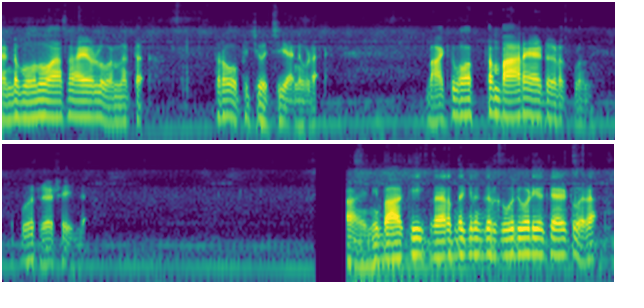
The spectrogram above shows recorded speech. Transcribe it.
രണ്ട് മൂന്ന് മാസമായുള്ളൂ വന്നിട്ട്. ഇത്ര ഒപ്പിച്ച് വെച്ച് ഞാനിവിടെ. ബാക്കി മൊത്തം പാറയായിട്ട് കിടക്കുമെന്ന് ഒരു രക്ഷയില്ല. ആ ഇനി ബാക്കി വേറെന്തെങ്കിലും കൃക്ക് പരിപാടിയൊക്കെ ആയിട്ട് വരാം.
